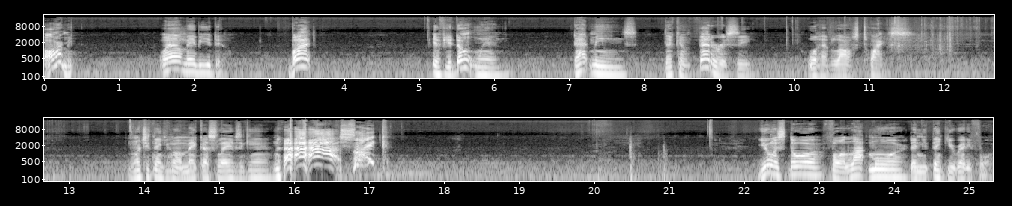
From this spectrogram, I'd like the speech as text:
Army. Well, maybe you do. But if you don't win, that means the Confederacy will have lost twice. What you think you're gonna make us slaves again? Psych! You in store for a lot more than you think you're ready for.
